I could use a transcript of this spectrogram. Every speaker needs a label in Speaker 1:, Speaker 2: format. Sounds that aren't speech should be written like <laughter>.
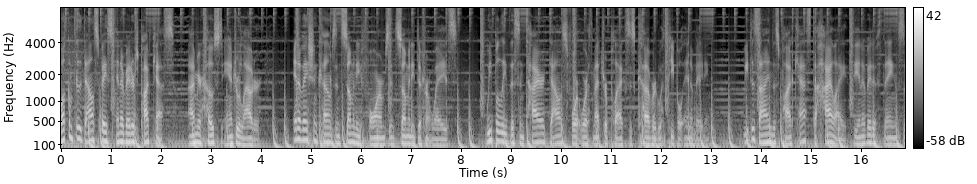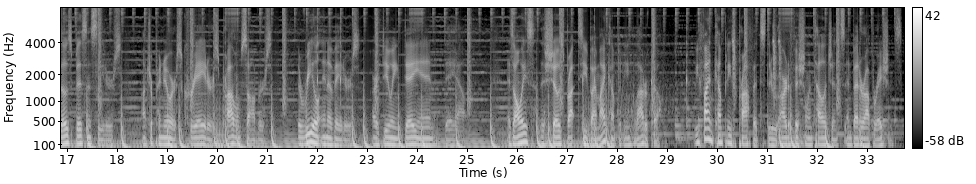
Speaker 1: Welcome to the Dallas Space Innovators Podcast. I'm your host, Andrew Louder. Innovation comes in so many forms, in so many different ways. We believe this entire Dallas Fort Worth Metroplex is covered with people innovating. We designed this podcast to highlight the innovative things those business leaders, entrepreneurs, creators, problem solvers, the real innovators are doing day in, day out. As always, this show is brought to you by my company, LouderCo. We find companies' profits through artificial intelligence and better operations.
